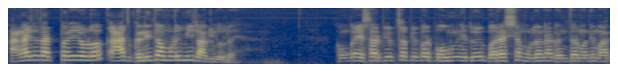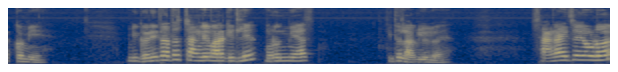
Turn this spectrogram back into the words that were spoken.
सांगायचं तात्पर्य एवढं का आज गणितामुळे मी लागलेलो आहे. काहून का एस आर पी एफचा पेपर पाहून घेतो मी बऱ्याचशा मुलांना गणितामध्ये मार्क कमी आहे. मी गणितातच चांगले मार्क घेतले म्हणून मी आज इथं लागलेलो आहे. सांगायचं एवढं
